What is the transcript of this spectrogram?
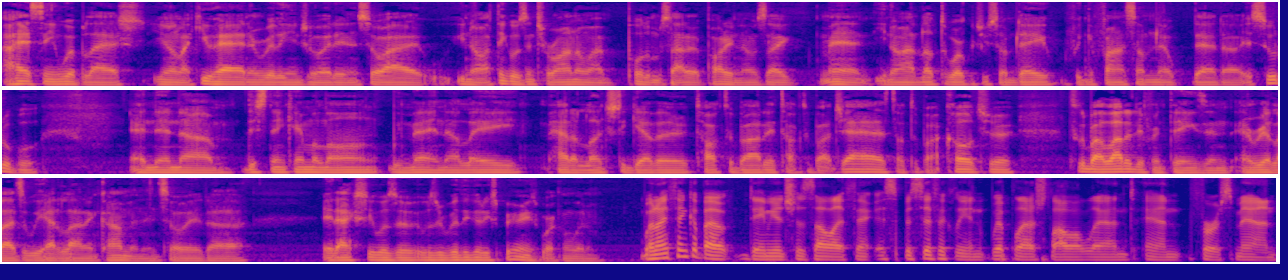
I had seen Whiplash, you know, like you had, and really enjoyed it. And so I, you know, I think it was in Toronto. I pulled him aside at a party, and I was like, "Man, you know, I'd love to work with you someday if we can find something that that uh, is suitable." And then um, this thing came along. We met in L.A., had a lunch together, talked about it, talked about jazz, talked about culture, talked about a lot of different things, and, and realized that we had a lot in common. And so it uh, it actually was a it was a really good experience working with him. When I think about Damien Chazelle, I think specifically in Whiplash, La La Land, and First Man.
